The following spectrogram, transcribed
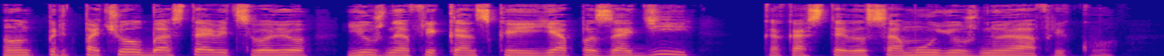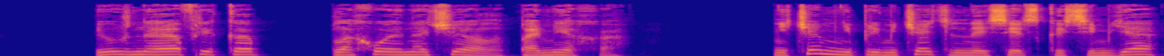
Он предпочел бы оставить свое южноафриканское «я» позади, как оставил саму Южную Африку. Южная Африка Плохое начало, помеха. Ничем не примечательная сельская семья,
